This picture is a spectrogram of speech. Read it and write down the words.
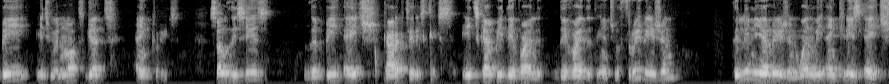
B, it will not get increase. So this is the BH characteristics. It can be divided, divided into three regions. The linear region, when we increase H,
